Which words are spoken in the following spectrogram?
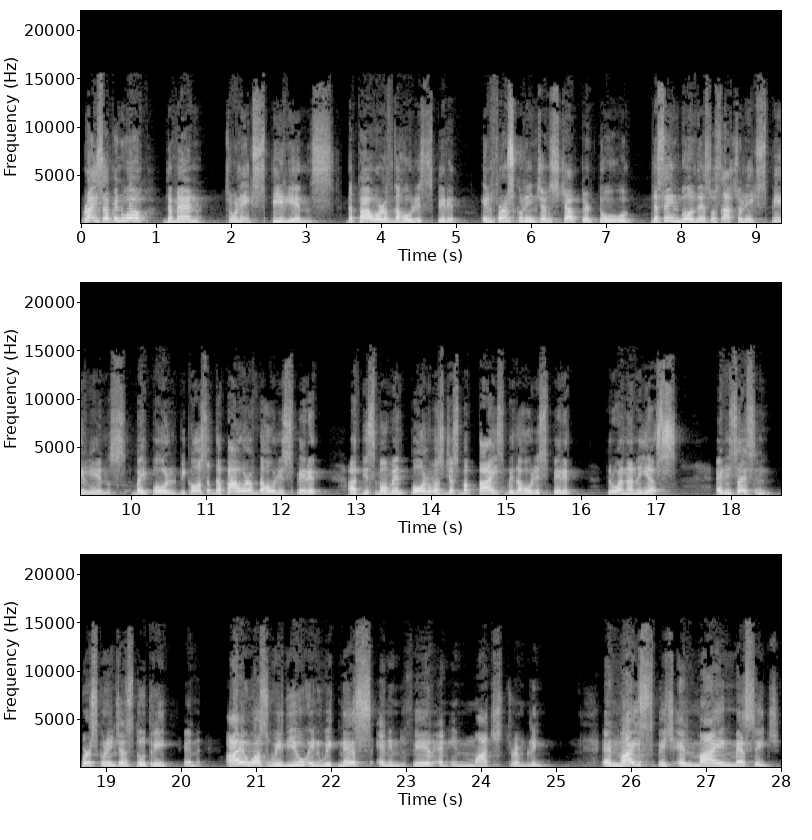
Rise up and walk! The man truly experienced the power of the Holy Spirit. In 1 Corinthians chapter 2, the same boldness was actually experienced by Paul because of the power of the Holy Spirit. At this moment, Paul was just baptized by the Holy Spirit through Ananias. And it says in 1 Corinthians 2 3, and I was with you in weakness and in fear and in much trembling. And my speech and my message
